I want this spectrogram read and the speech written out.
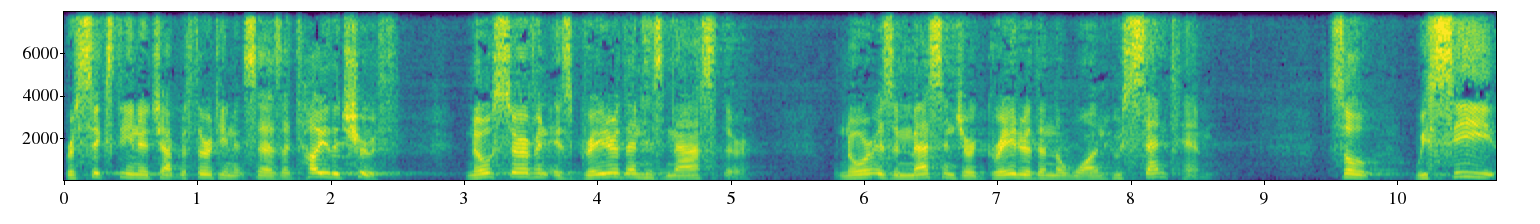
Verse 16 in chapter 13, it says, I tell you the truth. No servant is greater than his master, nor is a messenger greater than the one who sent him. So we see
